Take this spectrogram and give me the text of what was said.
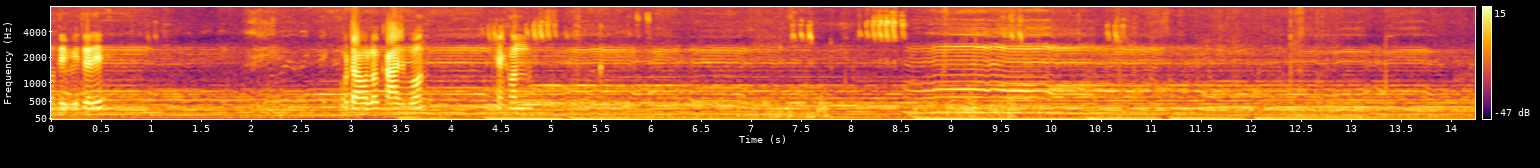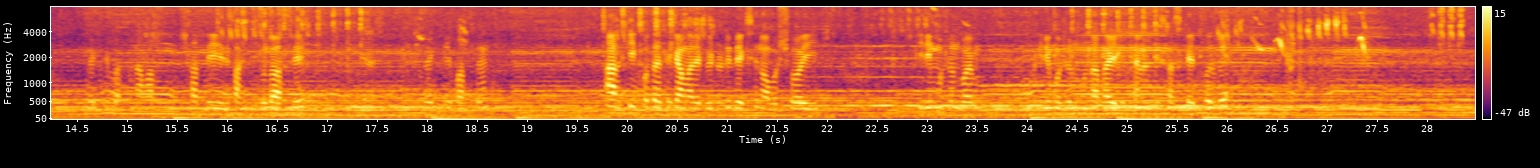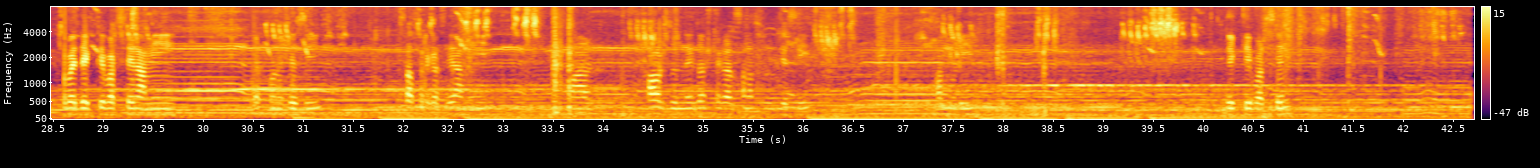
নদীর ভিতরে। ওটা হলো কাশবন। এখন দেখতে পাচ্ছেন আমার সাথে পাখিগুলো আছে। দেখতে পাচ্ছেন। আর কি, কোথায় থেকে আমার এই ভিডিওটি দেখছেন অবশ্যই ফ্রি মোশন বা ফ্রি মোশন মুন্না ভাই চ্যানেলটি সাবস্ক্রাইব করবেন সবাই দেখতে পাচ্ছেন আমি এখন এসেছি চাচার কাছে। আমি আমার খাওয়ার জন্য দশ টাকার চানাচুর দিতেছি ঝালমুড়ি দেখতে পাচ্ছেন।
